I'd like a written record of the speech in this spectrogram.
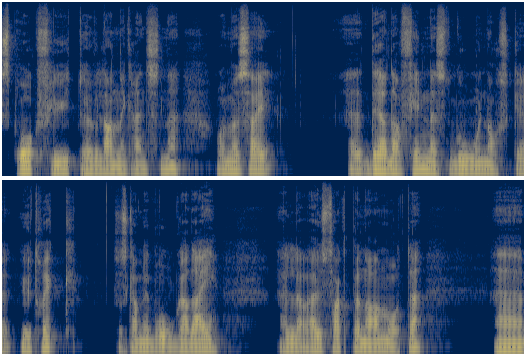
Språk flyter over landegrensene. Og jeg må si, eh, der det finnes gode norske uttrykk, så skal vi bruke dem. Eller også sagt på en annen måte eh,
